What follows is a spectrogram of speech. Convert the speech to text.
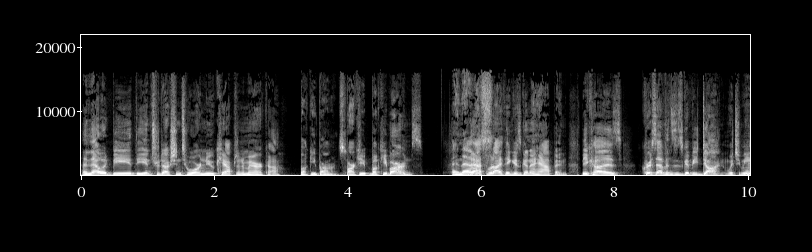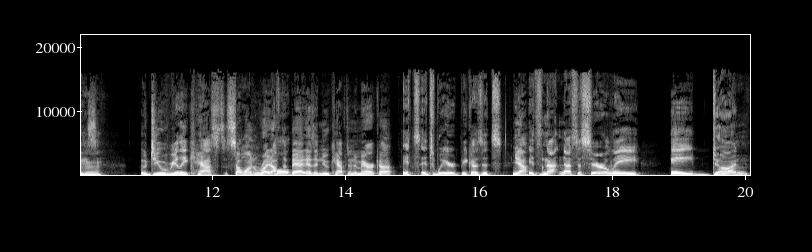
and that would be the introduction to our new Captain America, Bucky Barnes. Bucky, Bucky Barnes. And that That's was- what I think is going to happen because Chris Evans is going to be done, which means." Do you really cast someone right off the Mm-hmm. Bat as a new Captain America? it's it's weird because it's Yeah. it's not necessarily a done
